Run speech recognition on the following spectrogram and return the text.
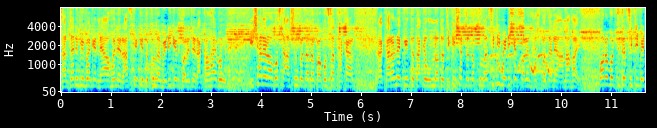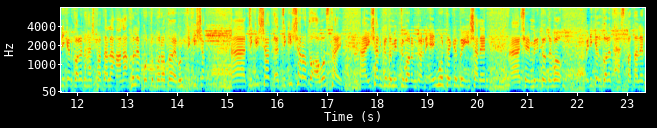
সার্জারি বিভাগে নেওয়া হলে রাজকে কিন্তু খুলনা মেডিকেল কলেজে রাখা হয় এবং ঈশানের অবস্থা আশঙ্কাজনক অবস্থা থাকার কারণে কিন্তু তাকে উন্নত চিকিৎসার জন্য খুলনা সিটি মেডিকেল কলেজ হাসপাতালে আনা হয়। পরবর্তীতে সিটি মেডিকেল কলেজ হাসপাতালে আনা হলে কর্তব্যরত এবং চিকিৎসক চিকিৎসক, চিকিৎসারত অবস্থায় ঈশান কিন্তু মৃত্যুবরণ করেন। এই মুহূর্তে কিন্তু ঈশানের সেই মৃতদেহ মেডিকেল কলেজ হাসপাতালের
